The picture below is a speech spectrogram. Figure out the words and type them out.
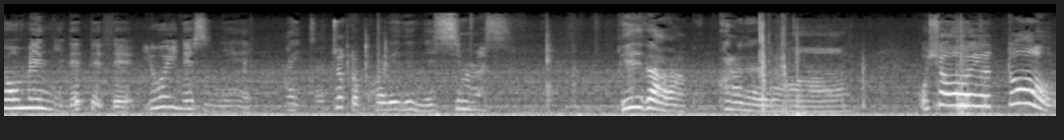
の表面に出てて良いですね。はいじゃあちょっとこれで熱します。でだなこっからだよな。お醤油と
